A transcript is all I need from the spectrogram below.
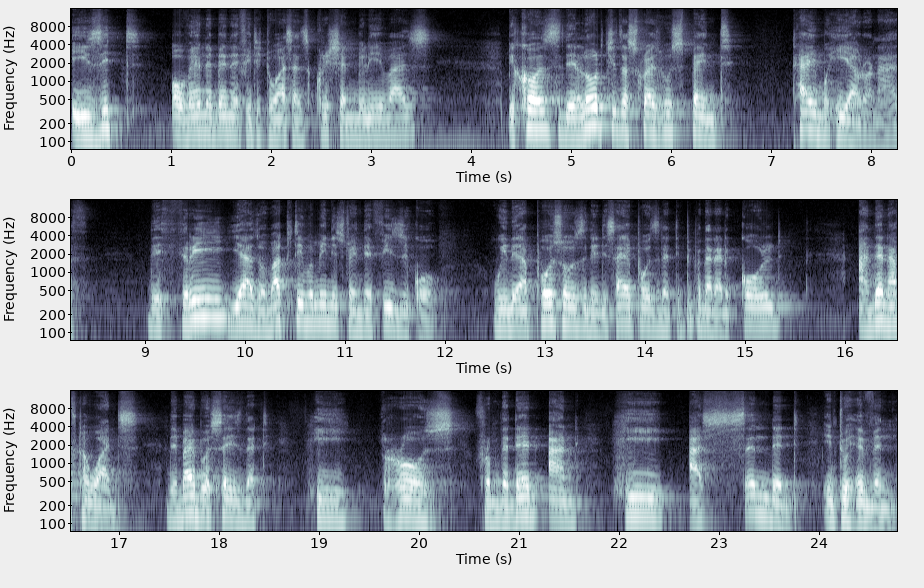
Is it of any benefit to us as Christian believers? Because the Lord Jesus Christ, who spent time here on earth, the three years of active ministry in the physical, with the apostles, the disciples, the people that are called, and then afterwards, the Bible says that he rose from the dead and he ascended into heaven.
